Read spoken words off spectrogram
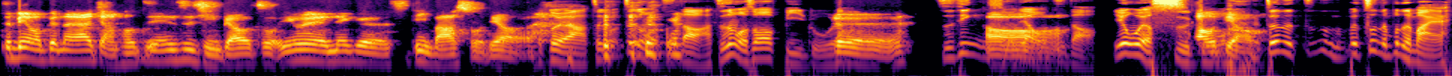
这边我跟大家讲说这件事情不要做，因为那个 Steam 把它锁掉了。对啊，这个这个我知道啊，只是我说比如了，只听锁掉我知道，因为我有试过，真的真的不真的不能买，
